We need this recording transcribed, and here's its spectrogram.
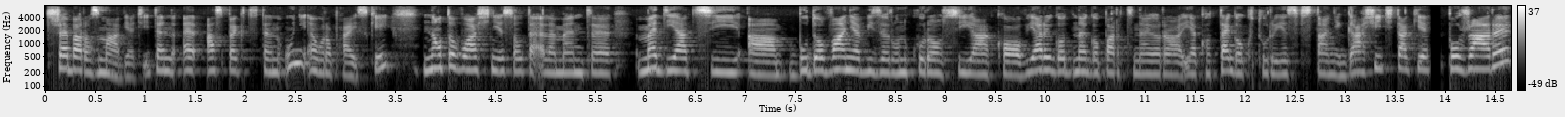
trzeba rozmawiać. I ten e, aspekt ten Unii Europejskiej, no to właśnie są te elementy mediacji, a budowania wizerunku Rosji jako wiarygodnego partnera, jako tego, który jest w stanie gasić takie pożary,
